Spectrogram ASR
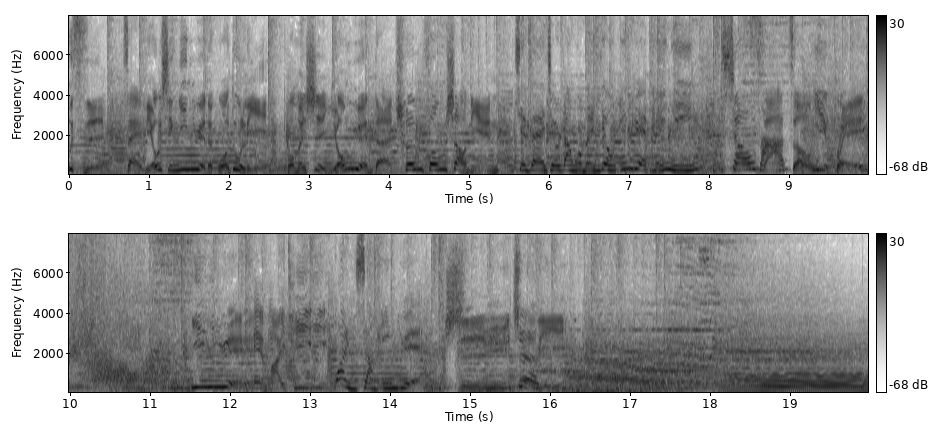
不死，在流行音乐的国度里，我们是永远的春风少年。现在就让我们用音乐陪您潇洒走一回。音乐 MIT 万象音乐始于这里。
